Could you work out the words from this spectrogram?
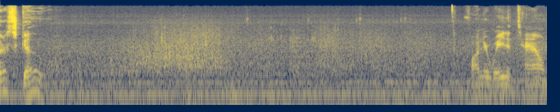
Let us go. Find your way to town.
